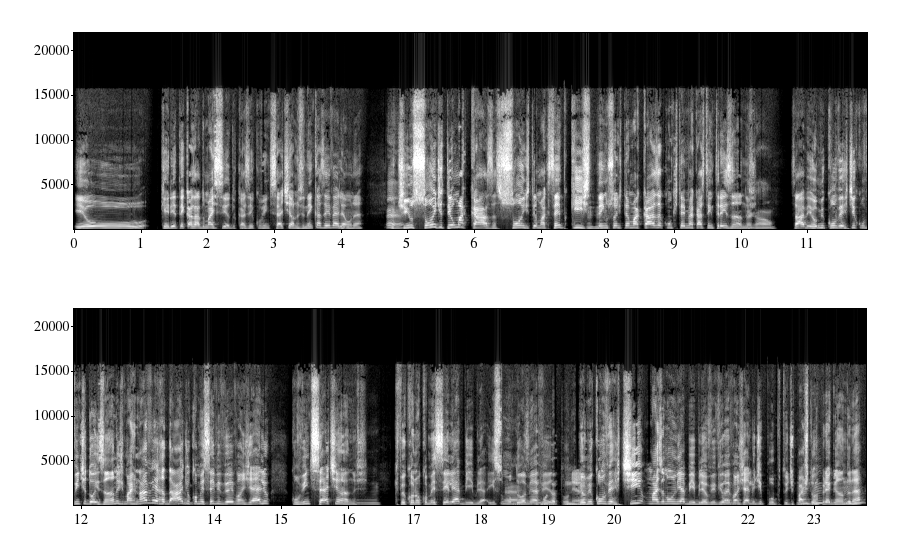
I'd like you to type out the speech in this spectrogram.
eu queria ter casado mais cedo. Casei com 27 anos e nem casei velhão, hum. né? É. Eu tinha o sonho de ter uma casa, sonho de ter uma Sempre quis, uhum. tenho o sonho de ter uma casa, conquistei minha casa tem três anos. Legal. Sabe? Eu me converti com 22 anos, mas na verdade eu comecei a viver o evangelho com 27 anos. Uhum. Que foi quando eu comecei a ler a Bíblia. Isso é, mudou a minha vida. Tudo. É. Eu me converti, mas eu não li a Bíblia. Eu vivi o um é. evangelho de púlpito, de pastor uhum, pregando, né? uhum. né?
